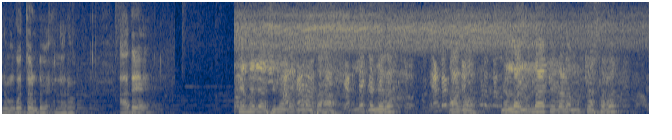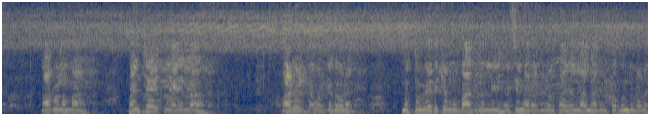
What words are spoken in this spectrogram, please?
ನಮ್ಗೆ ಗೊತ್ತುಂಟು ಎಲ್ಲರೂ. ಆದರೆ ಮೇಲೆ ಆಸೀನರಾಗಿರುವಂತಹ ಎಲ್ಲ ಗಣ್ಯರ ಹಾಗೂ ಎಲ್ಲ ಇಲಾಖೆಗಳ ಮುಖ್ಯಸ್ಥರ ಹಾಗೂ ನಮ್ಮ ಪಂಚಾಯಿತಿಯ ಎಲ್ಲ ಆಡಳಿತ ವರ್ಗದವರ ಮತ್ತು ವೇದಿಕೆ ಮುಂಭಾಗದಲ್ಲಿ ಹಸೀನರಾಗಿರುವಂಥ ಎಲ್ಲ ನಾಗರಿಕ ಬಂಧುಗಳು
